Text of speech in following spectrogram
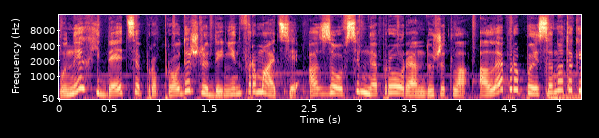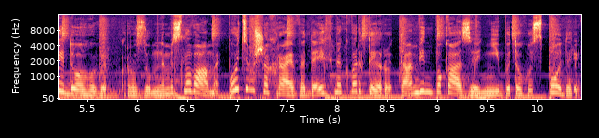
У них йдеться про продаж людині інформації, а зовсім не про оренду житла. Але прописано такий договір розумними словами. Потім шахрай веде їх на квартиру. Там він показує нібито господарів.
